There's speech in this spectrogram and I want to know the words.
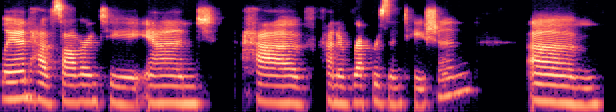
land have sovereignty and have kind of representation um,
